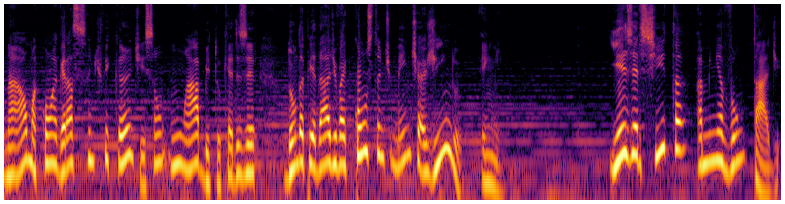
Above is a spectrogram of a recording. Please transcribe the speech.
na alma com a graça santificante e são um hábito, quer dizer, o dom da piedade vai constantemente agindo em mim e exercita a minha vontade,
